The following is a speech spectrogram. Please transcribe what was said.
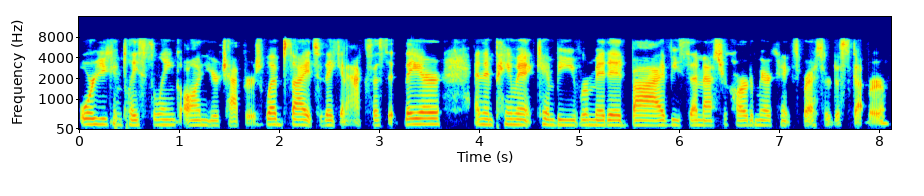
or you can place the link on your chapter's website so they can access it there. And then payment can be remitted by Visa, MasterCard, American Express, or Discover.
